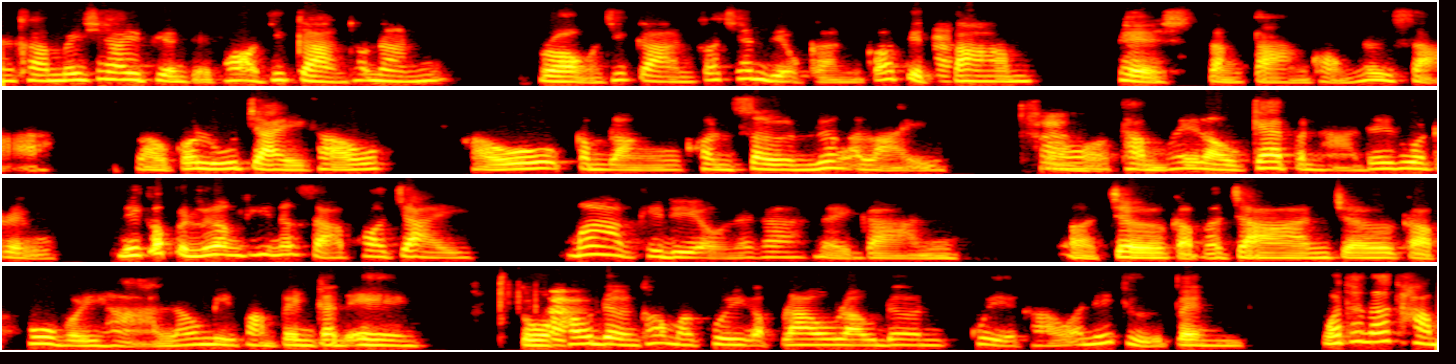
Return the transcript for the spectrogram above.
นะคะไม่ใช่เพียงแต่พ่ออธิการเท่านั้นรองอธิการก็เช่นเดียวกัน ก็ติดตามเพจต่างๆ ของนักศึกษา เราก็รู้ใจเขาเขากำลังคอนเซิร์นเรื่องอะไรก็ทำให้เราแก้ปัญหาได้รวดเร็ว นี่ก็เป็นเรื่องที่นักศึกษาพอใจมากทีเดียวนะคะในการเจอกับอาจารย์ เจอกับผู้บริหารแล้วมีความเป็นกันเอง ตัวเขาเดินเข้ามาคุยกับเรา เราเดินคุยกับเขา อันนี้ถือเป็น วัฒนธรรม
